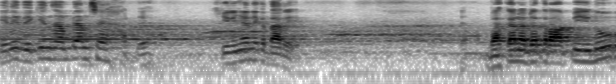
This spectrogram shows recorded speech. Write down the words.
Ini bikin sampean sehat ya. Sininya ini ketarik. Ya, bahkan ada terapi itu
